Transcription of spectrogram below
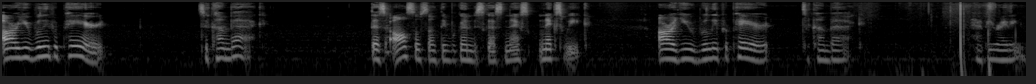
Are you really prepared to come back? That's also something we're going to discuss next next week. Are you really prepared to come back? Happy writing.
